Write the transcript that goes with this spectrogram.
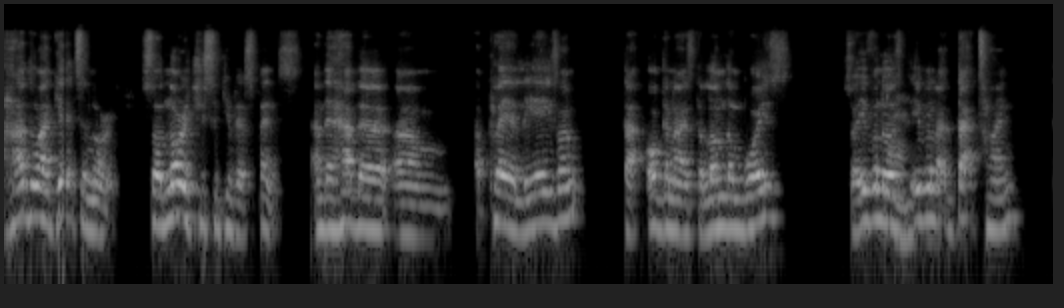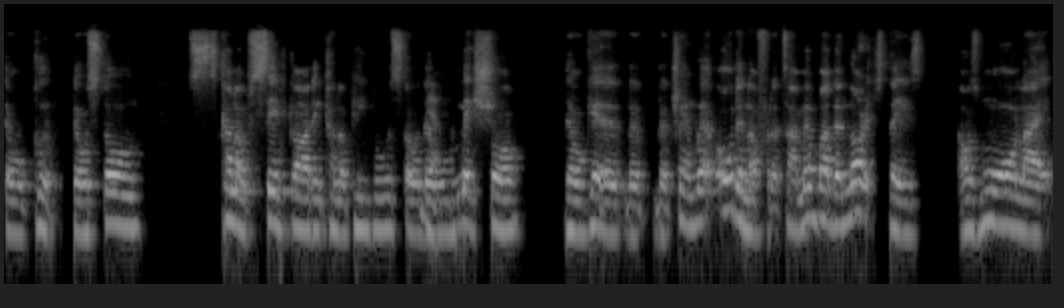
How do I get to Norwich? So Norwich used to give expense and they had a, um, a player liaison that organized the London boys. So even though, yeah. even at that time, they were good. They were still kind of safeguarding kind of people. So they yeah. will make sure they'll get the, the train. We're old enough for the time. Remember the Norwich days, I was more like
